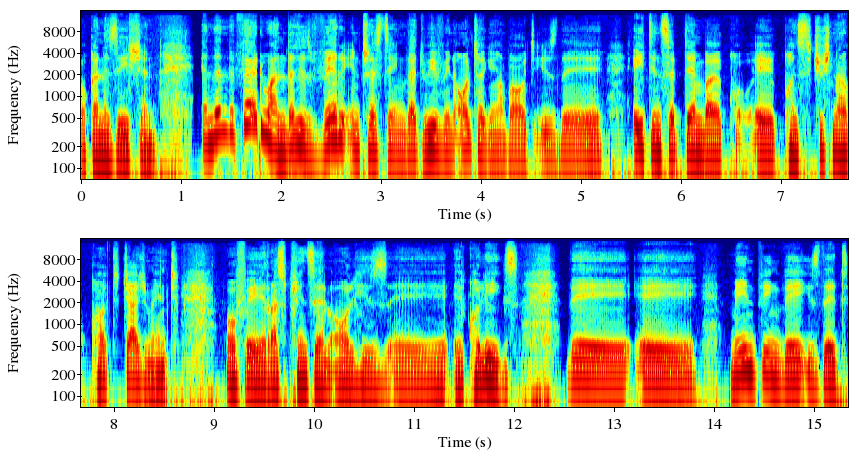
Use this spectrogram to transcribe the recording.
organization. And then the third one that is very interesting that we've been all talking about is the 18 September uh, Constitutional Court judgment of uh, Russ Prince and all his uh, uh, colleagues. The uh, main thing there is that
